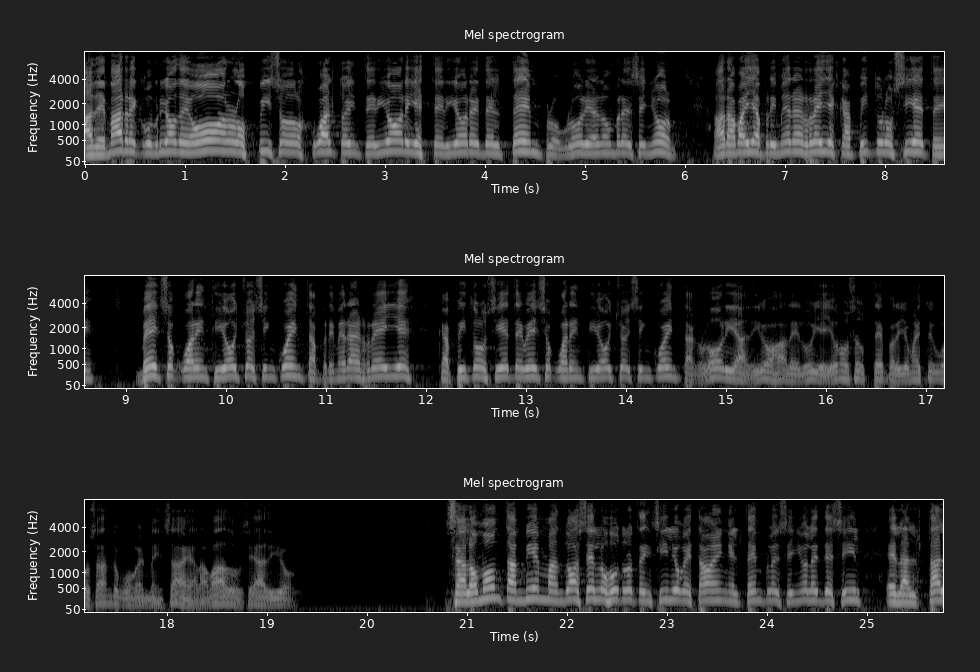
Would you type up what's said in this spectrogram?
Además recubrió de oro los pisos de los cuartos interiores y exteriores del templo. Gloria al nombre del Señor. Ahora vaya Primera Reyes capítulo 7, verso 48 al 50. Primera Reyes capítulo 7, verso 48 al 50. Gloria a Dios, aleluya. Yo no sé usted, pero yo me estoy gozando con el mensaje. Alabado sea Dios. Salomón también mandó hacer los otros utensilios que estaban en el templo del Señor, es decir, el altar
